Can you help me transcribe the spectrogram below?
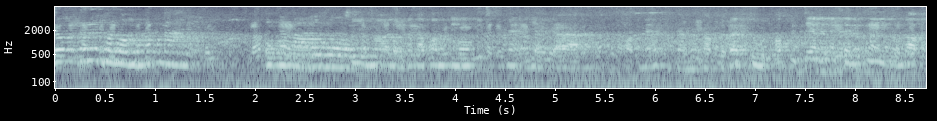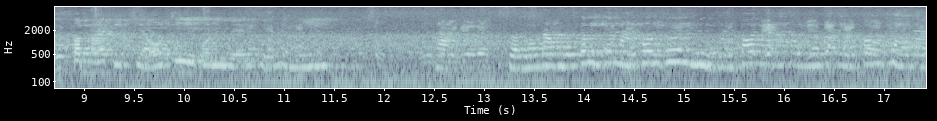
ร่มรื่นพอลมพัดมาเนี่ยสบายเลยชื่นมากเลยนะครับความจริงแหมอยากจะถอดแมสกันนะครับจะได้สูดออกซิเจนให้เต็มที่สำหรับต้นไม้สีเขียวที่บริเวณสวนแห่งนี้ค่ะส่วนของเรามันก็มีต้นไม้เพิ่มขึ้น1,000ต้นนะคะตรงนี้จะเป็นต้นแคนา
